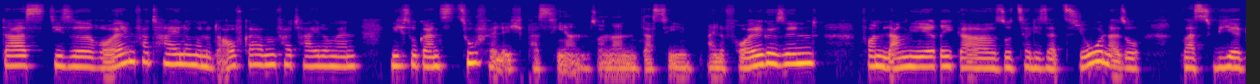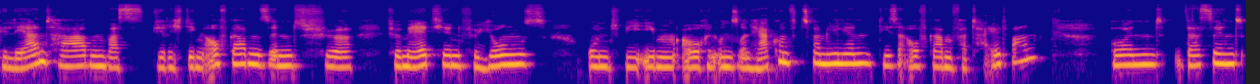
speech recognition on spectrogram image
dass diese Rollenverteilungen und Aufgabenverteilungen nicht so ganz zufällig passieren, sondern dass sie eine Folge sind von langjähriger Sozialisation, also was wir gelernt haben, was die richtigen Aufgaben sind für für Mädchen, für Jungs und wie eben auch in unseren Herkunftsfamilien diese Aufgaben verteilt waren. Und das sind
